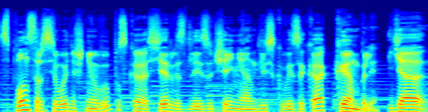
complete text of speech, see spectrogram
Спонсор сегодняшнего выпуска — сервис для изучения английского языка Cambly. Я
